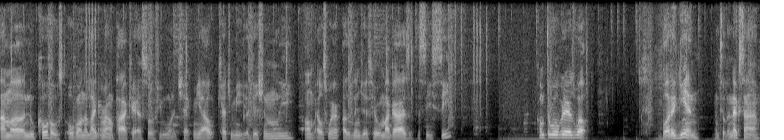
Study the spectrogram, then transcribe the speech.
I'm a new co-host over on the Lightning Round podcast. So if you want to check me out, catch me additionally um elsewhere, other than just here with my guys at the CC, come through over there as well. But again, until the next time,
